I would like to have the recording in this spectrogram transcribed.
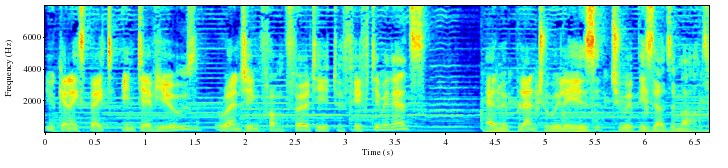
You can expect interviews ranging from 30 to 50 minutes, and we plan to release two episodes a month.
